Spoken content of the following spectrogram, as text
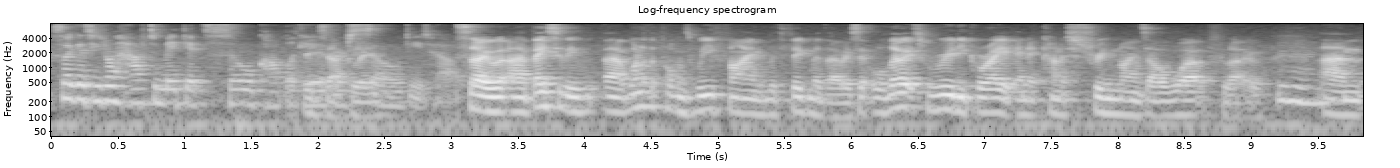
So I guess you don't have to make it so complicated Exactly. or so detailed. So uh, basically, uh, one of the problems we find with Figma though is that although it's really great and it kind of streamlines our workflow, Mm-hmm. um,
